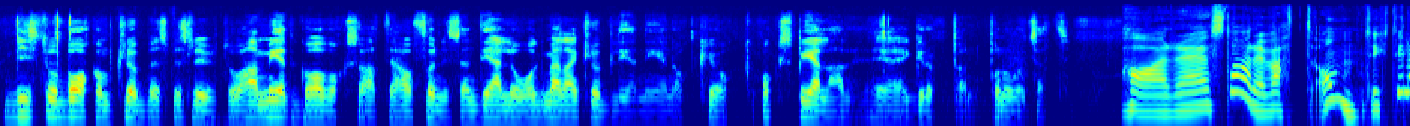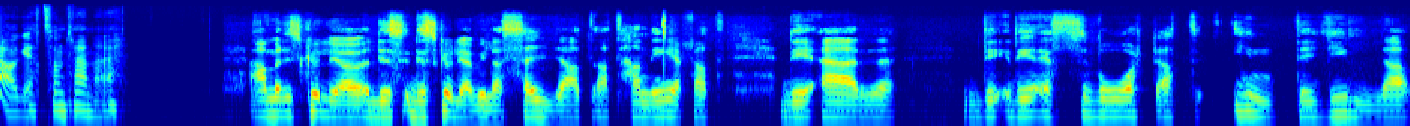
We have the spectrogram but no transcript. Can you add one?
vi står bakom klubbens beslut och han medgav också att det har funnits en dialog mellan klubbledningen och, och, och spelargruppen på något sätt. Har eh, Stare varit omtyckt i laget som tränare? Ja, men det skulle jag, det, det, skulle jag vilja säga att, att han är för att det är, det, det, är svårt att inte gilla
